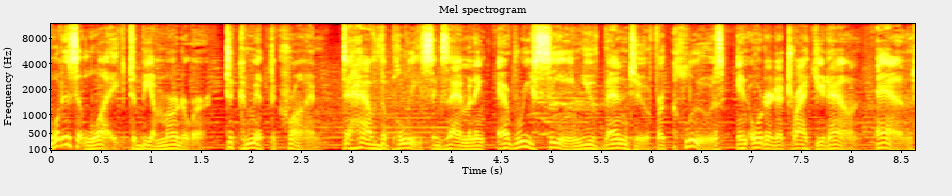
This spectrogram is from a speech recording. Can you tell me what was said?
What is it like to be a murderer, to commit the crime, to have the police examining every scene you've been to for clues in order to track you down? And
